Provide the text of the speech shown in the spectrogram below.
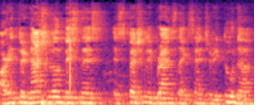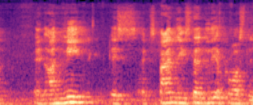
Our international business, especially brands like Century Tuna and Unmeat, is expanding steadily across the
